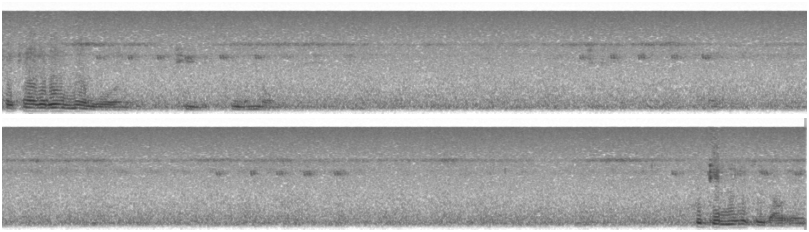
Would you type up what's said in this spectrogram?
ถ้าถ้าเรื่องเมื่อวัวที่คือน้ำนม กินนั่นก็คือเราเอง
